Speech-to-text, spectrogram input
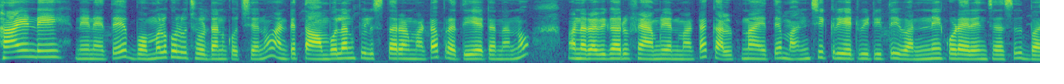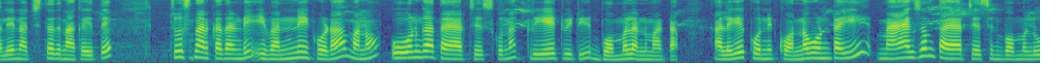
హాయ్ అండి. నేనైతే బొమ్మల కొలువు చూడడానికి వచ్చాను. అంటే తాంబూలాన్ని పిలుస్తారనమాట ప్రతి ఏటా నన్ను. మన రవి గారు ఫ్యామిలీ అనమాట కల్పన అయితే మంచి క్రియేటివిటీతో ఇవన్నీ కూడా అరేంజ్ చేస్తుంది. భలే నచ్చుతుంది నాకైతే. చూస్తున్నారు కదండి ఇవన్నీ కూడా మనం ఓన్గా తయారు చేసుకున్న క్రియేటివిటీ బొమ్మలు అనమాట అలాగే కొన్ని కొన్న ఉంటాయి. మ్యాక్సిమం తయారు చేసిన బొమ్మలు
